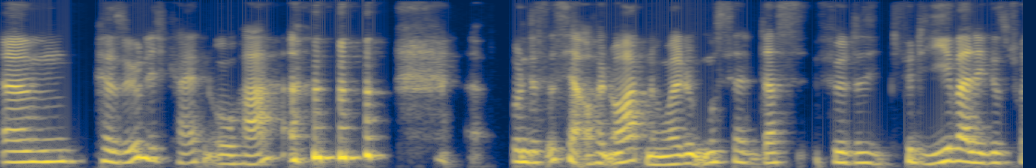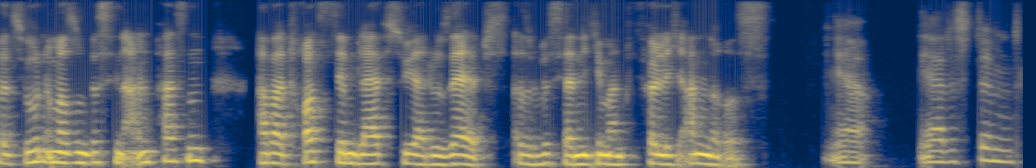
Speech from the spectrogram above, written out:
ähm, Persönlichkeiten. Oha. Und das ist ja auch in Ordnung, weil du musst ja das für die, für die jeweilige Situation immer so ein bisschen anpassen, aber trotzdem bleibst du ja du selbst. Also du bist ja nicht jemand völlig anderes. Ja, ja, das stimmt.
